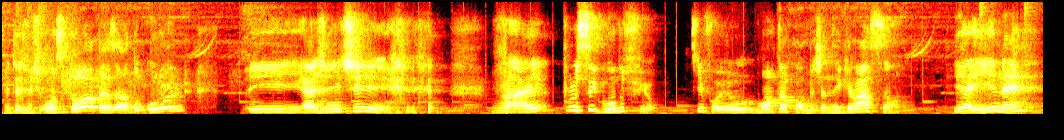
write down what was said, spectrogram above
Muita gente gostou, apesar do goro. E a gente vai pro segundo filme, que foi o Mortal Kombat Aniquilação. E aí, né?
